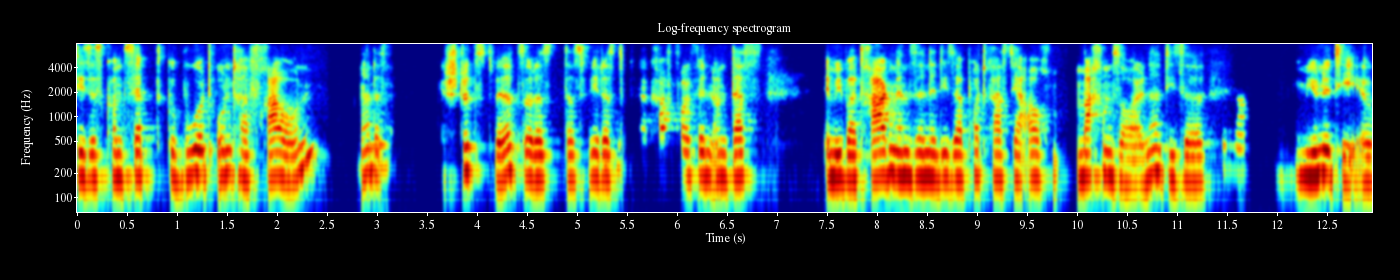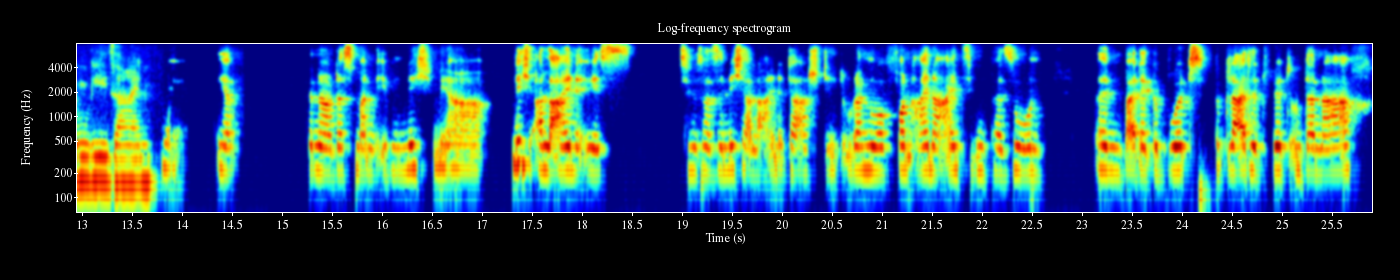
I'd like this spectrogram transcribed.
dieses Konzept Geburt unter Frauen, ne, das mhm. gestützt wird, sodass dass wir das mhm. total kraftvoll finden und das im übertragenen Sinne dieser Podcast ja auch machen soll, ne? diese genau. Community irgendwie sein. Ja. ja, genau, dass man eben nicht mehr, nicht alleine ist, beziehungsweise nicht alleine dasteht oder nur von einer einzigen Person ähm, bei der Geburt begleitet wird und danach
